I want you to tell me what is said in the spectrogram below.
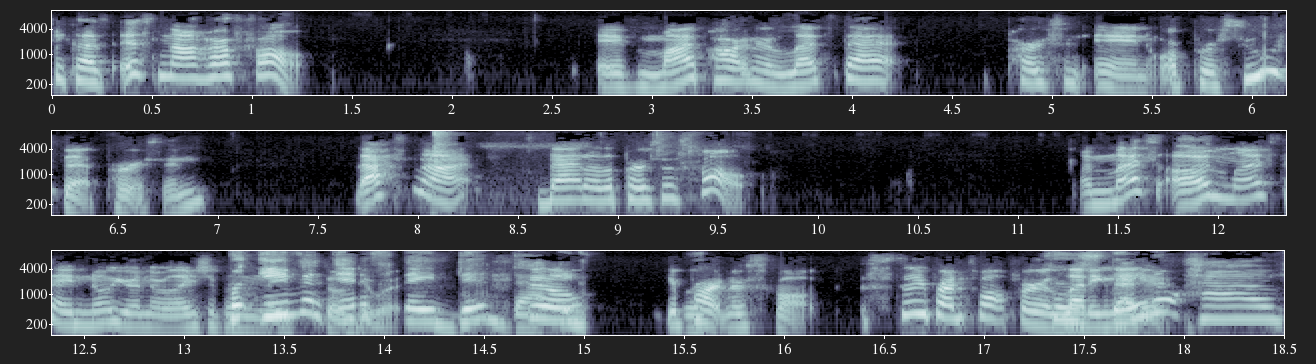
because it's not her fault. If my partner lets that person in or pursues that person, that's not that other person's fault. Unless unless they know you're in a relationship, But they even if they did that, still your partner's fault. Still your partner's fault for letting that they don't have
